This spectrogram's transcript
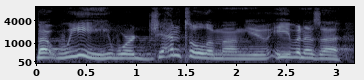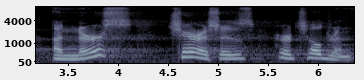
but we were gentle among you, even as a, a nurse cherishes her children.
